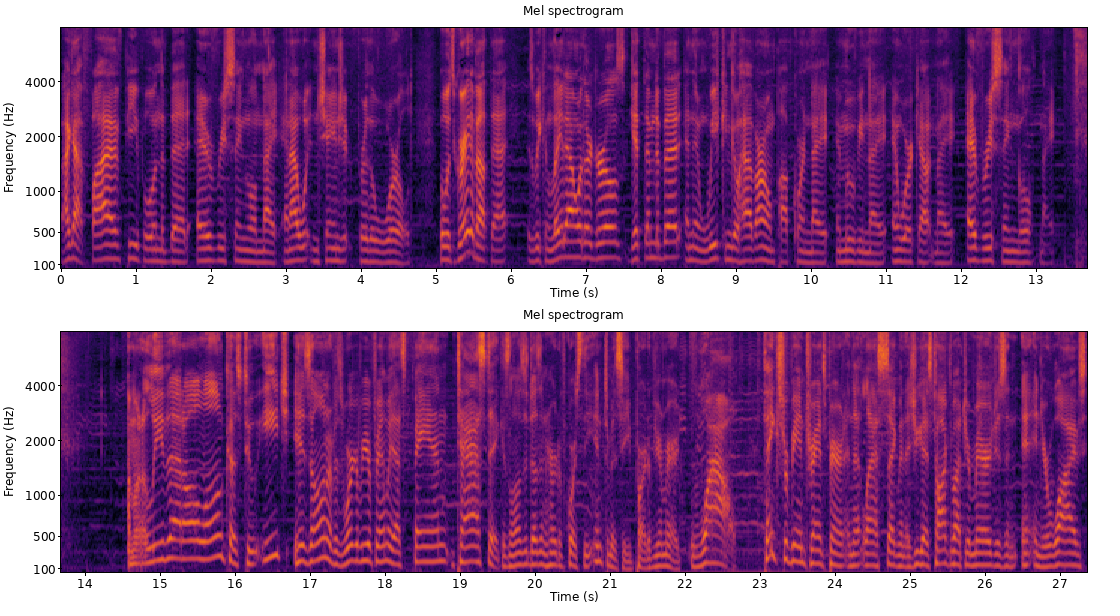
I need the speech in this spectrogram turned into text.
I got five people in the bed every single night, and I wouldn't change it for the world. But what's great about that is we can lay down with our girls, get them to bed, and then we can go have our own popcorn night and movie night and workout night every single night. I'm going to leave that all alone because to each his own. If it's working for your family, that's fantastic. As long as it doesn't hurt, of course, the intimacy part of your marriage. Wow. Thanks for being transparent in that last segment. As you guys talked about your marriages and, and your wives,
